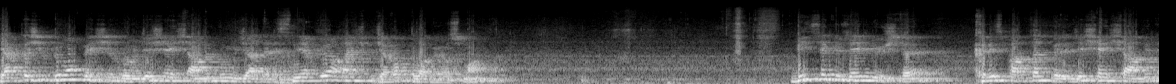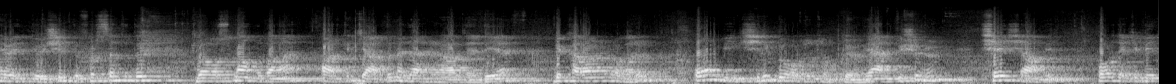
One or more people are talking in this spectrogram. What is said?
Yaklaşık bir 15 yıl boyunca Şeyh Şamil bu mücadelesini yapıyor ama hiçbir cevap bulamıyor Osmanlı. 1853'te kriz patlak verince Şeyh Şamil evet diyor şimdi fırsatıdır ve Osmanlı bana artık yardım eder herhalde diye bir karara varıp 10 bin kişilik bir ordu topluyor. Yani düşünün Şeyh Şamil oradaki bir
